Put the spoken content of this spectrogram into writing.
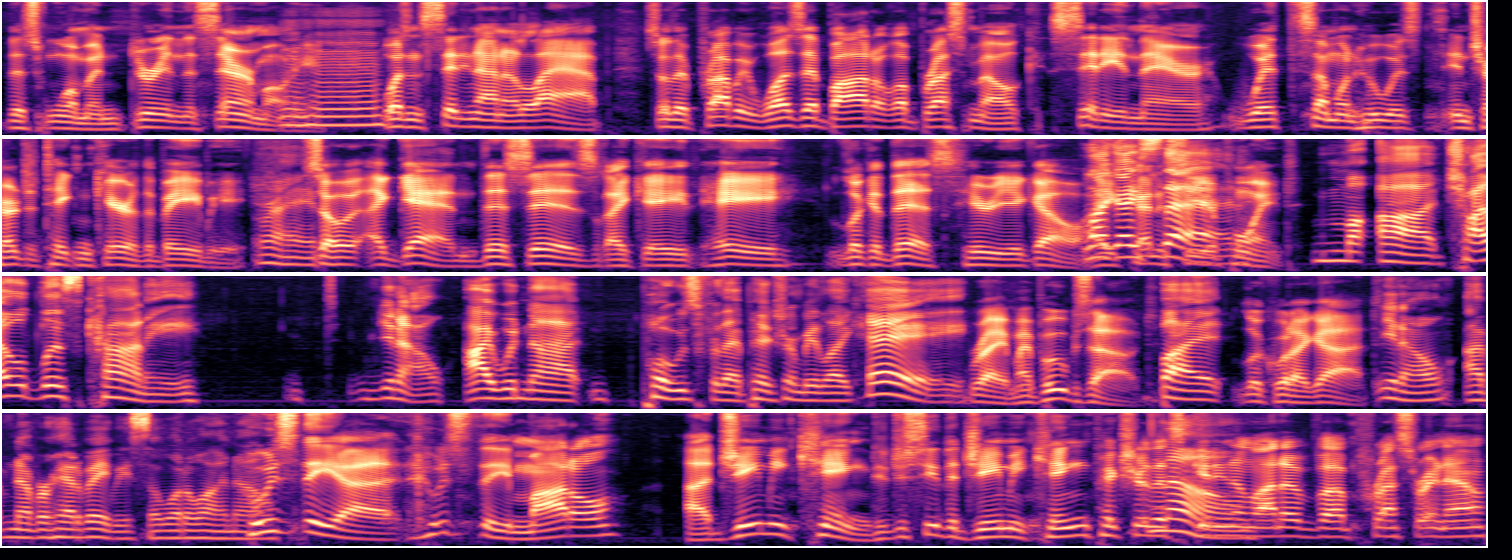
this woman during the ceremony, Mm-hmm. wasn't sitting on her lap. So there probably was a bottle of breast milk sitting there with someone who was in charge of taking care of the baby. Right. So again, this is like a hey, look at this, here you go. like I, kind of said, see your point. m- uh, childless Connie, you know, I would not pose for that picture and be like, hey, Right, my boob's out. but, Look what I got. you know, I've never had a baby, so what do I know? Who's the uh, Who's the model? Uh, Jaime King. Did you see the Jaime King picture that's No. getting a lot of uh, press right now?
